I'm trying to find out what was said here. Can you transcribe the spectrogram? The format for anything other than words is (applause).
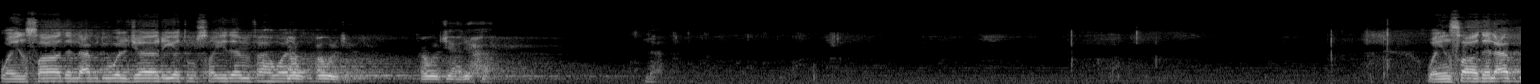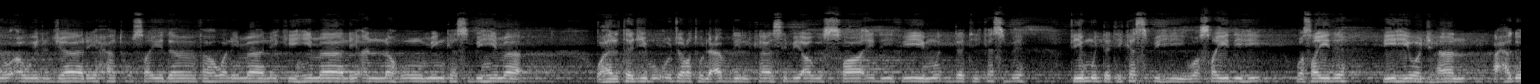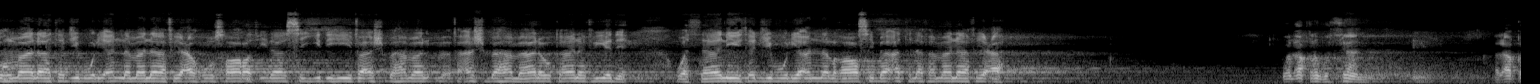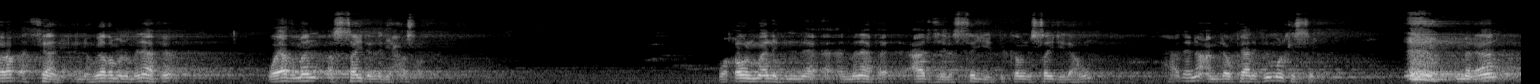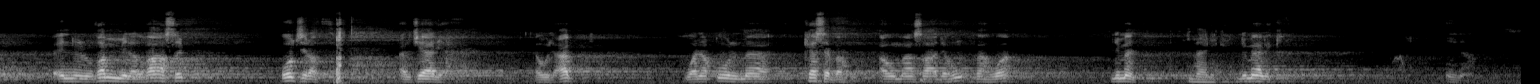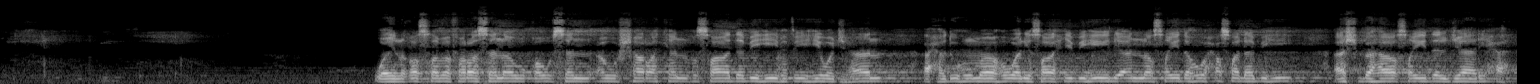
وإن صاد العبد والجارية صيدا فهو أو, أو الجارية. أو الجارحة نعم وإن صاد العبد أو الجارحة صيدا فهو لمالكهما لأنه من كسبهما. وهل تجب أجرة العبد الكاسب أو الصائد في مدة كسبه في مدة كسبه وصيده وصيده؟ فيه وجهان. أحدهما لا تجب لأن منافعه صارت إلى سيده فأشبه ما, فأشبه ما لو كان في يده. والثاني تجب لأن الغاصب أتلف منافعه. والأقرب الثاني. الأقرب الثاني أنه يضمن المنافع ويضمن الصيد الذي حصل. وقول المؤلف إن المنافع عادة إلى السيد بكون الصيد له هذا نعم لو كان في ملك السيد (clears throat) أما الآن فاننا نضمن الغاصب أجرة الجارحة أو العبد ونقول ما كسبه أو ما صاده فهو لمن؟ لمالكه. لمالكه. نعم. وإن غصب فرسا أو قوسا أو شركا فصاد به ففيه وجهان أحدهما هو لصاحبه لأن صيده حصل به أشبه صيد الجارحة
